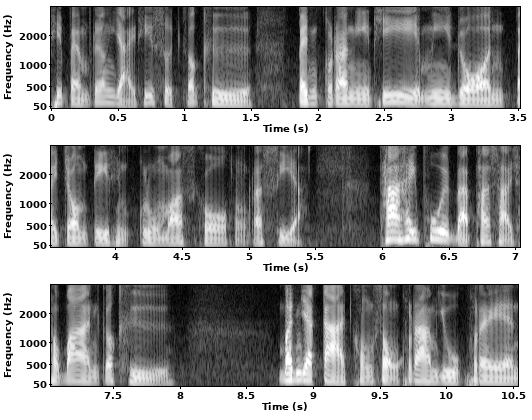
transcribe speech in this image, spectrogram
ที่เป็นเรื่องใหญ่ที่สุดก็คือ เป็นกรณีที่มีโดรนไปโจมตีถึงกรุงมอสโกของรัสเซีย ถ้าให้พูดแบบภาษาชาวบ้านก็คือ บรรยากาศของสงครามยูเครน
